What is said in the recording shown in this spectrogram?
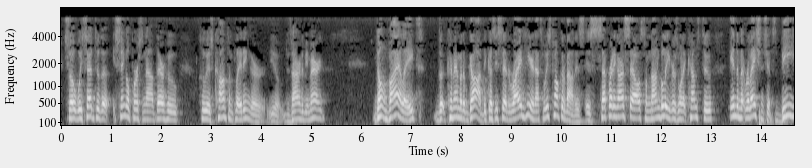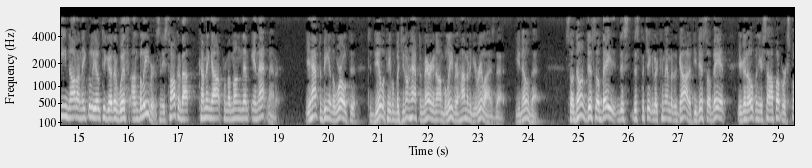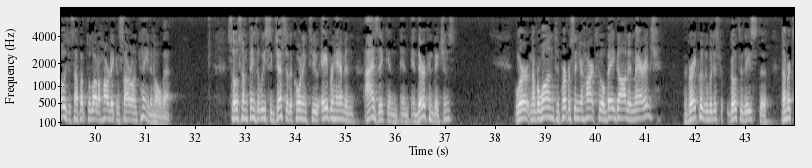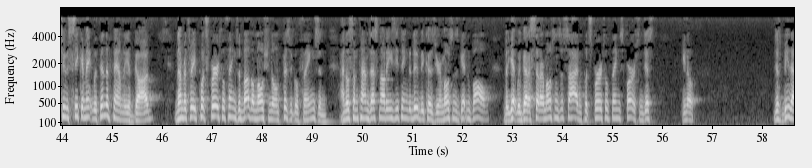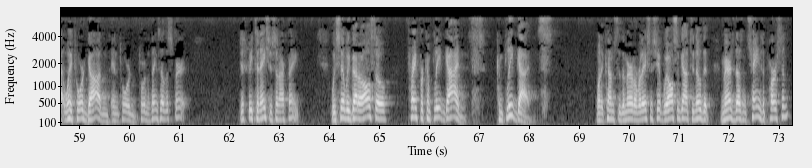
So we said to the single person out there who who is contemplating or you know desiring to be married, don't violate the commandment of God because he said right here, that's what he's talking about, is, is separating ourselves from non-believers when it comes to intimate relationships. Be ye not unequally yoked together with unbelievers. And he's talking about coming out from among them in that manner. You have to be in the world to, to deal with people, but you don't have to marry a non-believer. How many of you realize that? You know that. So don't disobey this, this particular commandment of God. If you disobey it, you're going to open yourself up or expose yourself up to a lot of heartache and sorrow and pain and all that. So some things that we suggested according to Abraham and Isaac and, and, and their convictions were, number one, to purpose in your heart to obey God in marriage. And very quickly, we'll just go through these. To, number two, seek a mate within the family of God. Number three, put spiritual things above emotional and physical things. And I know sometimes that's not an easy thing to do because your emotions get involved. But yet we've got to set our emotions aside and put spiritual things first and just, you know, just be that way toward God and, and toward, toward the things of the Spirit. Just be tenacious in our faith. We said we've got to also pray for complete guidance. Complete guidance. When it comes to the marital relationship, we also got to know that marriage doesn't change a person.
